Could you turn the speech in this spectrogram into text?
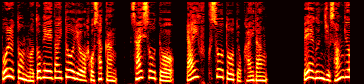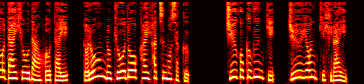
ボルトン元米大統領補佐官、蔡総統、来副総統と会談。米軍需産業代表団包帯、ドローンの共同開発模索。中国軍機14機飛来。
